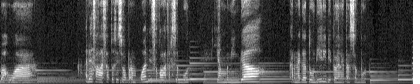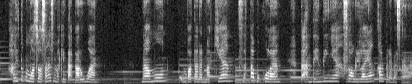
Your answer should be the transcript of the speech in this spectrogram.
bahwa ada salah satu siswa perempuan di sekolah tersebut yang meninggal karena gantung diri di toilet tersebut. Hal itu membuat suasana semakin tak karuan. Namun, umpatan dan makian serta pukulan tak henti-hentinya selalu dilayangkan pada Baskara.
